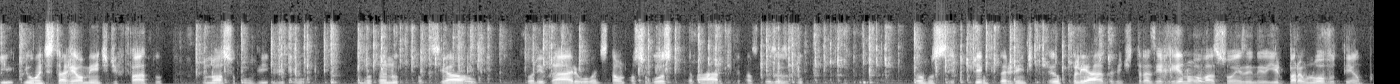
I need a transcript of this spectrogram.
e, e, onde está realmente, de fato, o nosso convívio humano, social, solidário, onde está o nosso gosto pela arte, pelas coisas boas. Vamos, é tempo da gente ampliar, da gente trazer renovações, ainda ir para um novo tempo,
